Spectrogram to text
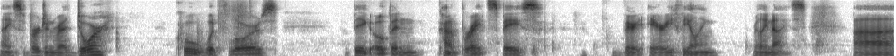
Nice virgin red door, cool wood floors, a big open, kind of bright space, very airy feeling, really nice. Uh,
